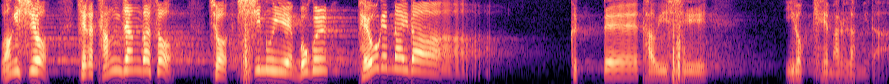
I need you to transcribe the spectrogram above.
왕이시여 제가 당장 가서 저 시므이의 목을 베오겠나이다. 그때 다윗이 이렇게 말을 합니다.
